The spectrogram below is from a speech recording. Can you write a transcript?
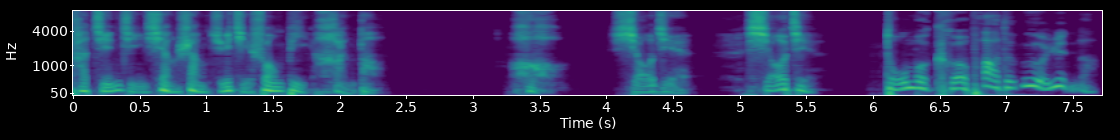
他紧紧向上举起双臂，喊道：“哦，小姐，小姐！”多么可怕的厄运呐！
